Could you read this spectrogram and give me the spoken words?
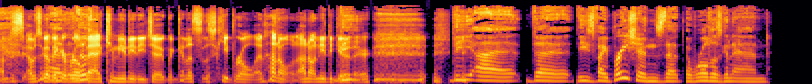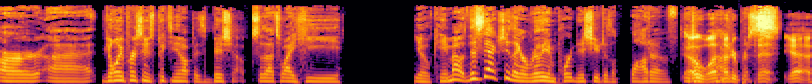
I'm just. I was gonna make Uh, a real those- bad community joke, but let's let's keep rolling. I don't. I don't need to go The- there. the uh the these vibrations that the world is going to end are uh the only person who's picking them up is Bishop, so that's why he you know came out. This is actually like a really important issue to the plot of oh, 100 percent Yeah.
